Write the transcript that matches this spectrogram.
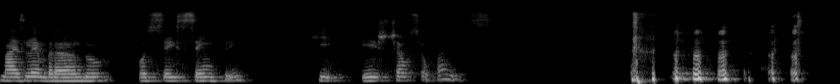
mas lembrando vocês sempre que este é o seu país.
